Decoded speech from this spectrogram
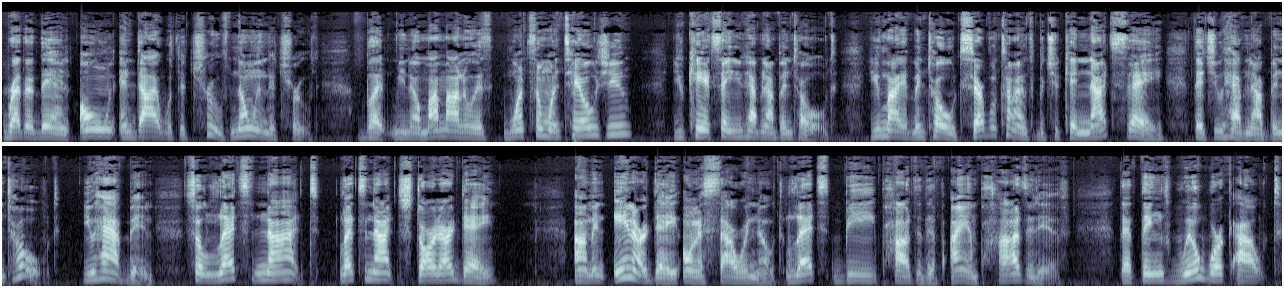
rather than own and die with the truth, knowing the truth. But, you know, my motto is once someone tells you, you can't say you have not been told. You might have been told several times, but you cannot say that you have not been told. You have been. So let's not let's not start our day um, and end our day on a sour note. Let's be positive. I am positive that things will work out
